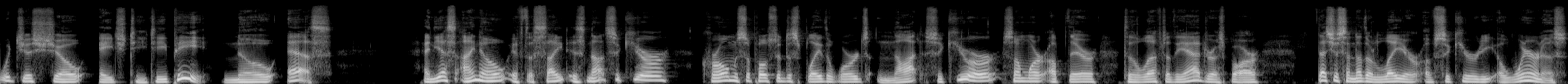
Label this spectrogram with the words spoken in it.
would just show HTTP, no S. And yes, I know if the site is not secure, Chrome is supposed to display the words not secure somewhere up there to the left of the address bar. That's just another layer of security awareness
